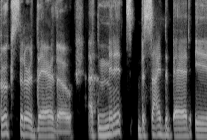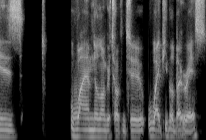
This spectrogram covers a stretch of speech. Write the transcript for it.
Books that are there though, at the minute beside the bed is why I'm no longer talking to white people about race.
